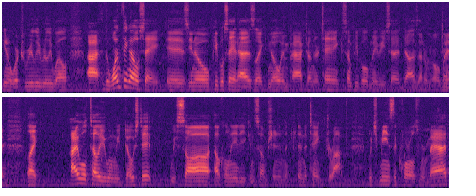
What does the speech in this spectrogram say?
you know worked really really well. Uh, the one thing I will say is you know people say it has like no impact on their tank. Some people maybe said it does. I don't know, but like I will tell you when we dosed it, we saw alkalinity consumption in the in the tank drop, which means the corals were mad.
